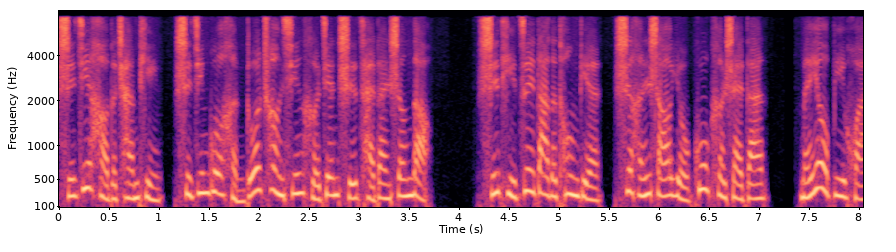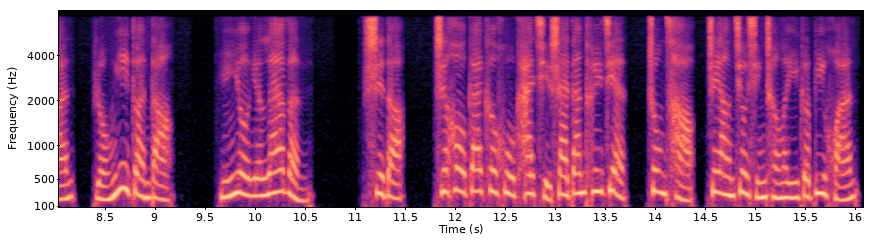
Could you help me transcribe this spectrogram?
实际好的产品是经过很多创新和坚持才诞生的。实体最大的痛点是很少有顾客晒单，没有闭环，容易断档。云友 Eleven，是的。之后，该客户开启晒单推荐种草，这样就形成了一个闭环。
